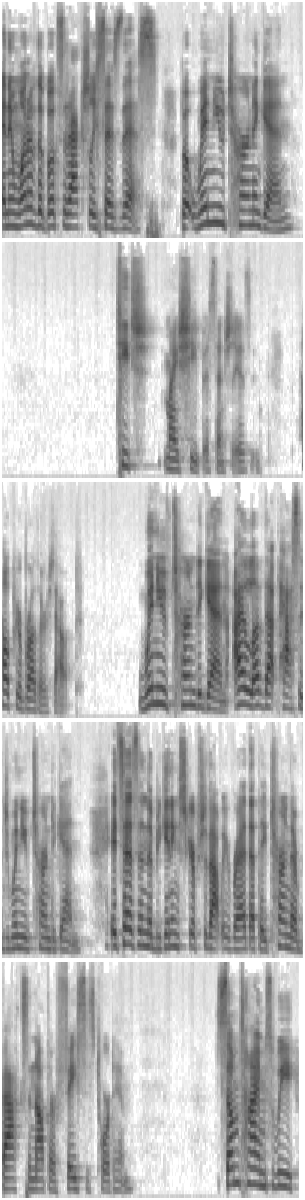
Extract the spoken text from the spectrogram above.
And in one of the books, it actually says this But when you turn again, teach my sheep, essentially, is help your brothers out. When you've turned again, I love that passage, when you've turned again. It says in the beginning scripture that we read that they turn their backs and not their faces toward him. Sometimes we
